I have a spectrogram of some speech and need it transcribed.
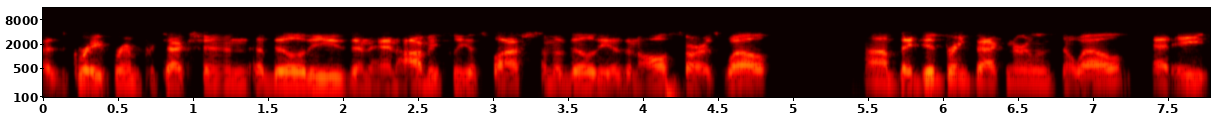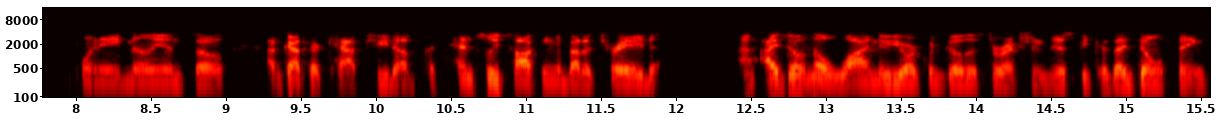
has great rim protection abilities and, and obviously has flashed some ability as an all star as well. Um, they did bring back Nerlens Noel at 8.8 million. So I've got their cap sheet up, potentially talking about a trade. I don't know why New York would go this direction, just because I don't think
